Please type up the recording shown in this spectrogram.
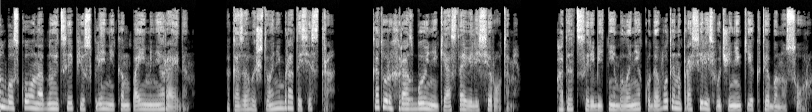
Он был скован одной цепью с пленником по имени Райден. Оказалось, что они брат и сестра, которых разбойники оставили сиротами. Податься ребятне было некуда, вот и напросились в ученики к Тебану Суру.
